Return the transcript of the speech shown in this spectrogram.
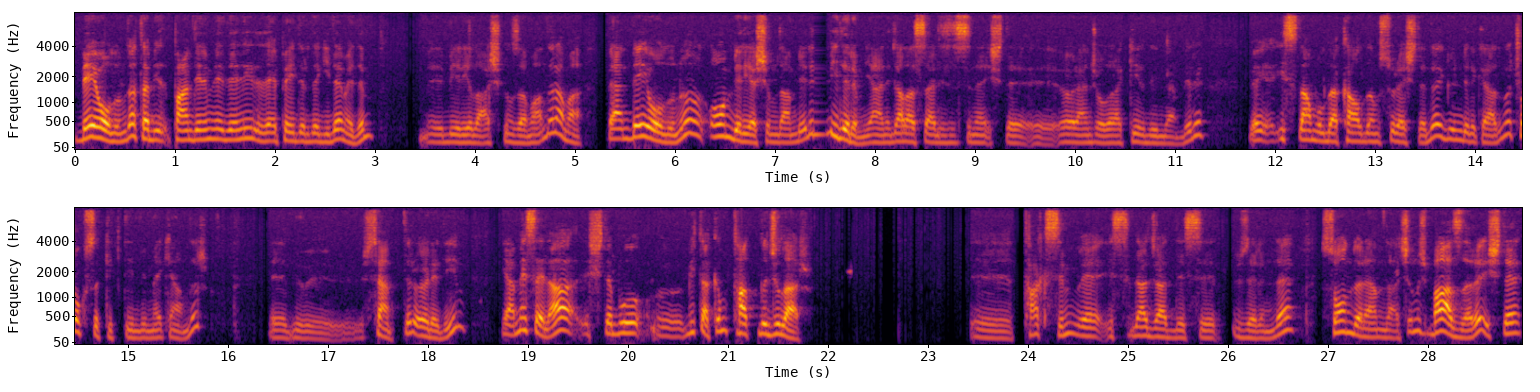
Beyoğlu'nda tabii pandemi nedeniyle de epeydir de gidemedim. E, bir yılı aşkın zamandır ama ben Beyoğlu'nu 11 yaşımdan beri bilirim. Yani Galatasaray Lisesi'ne işte e, öğrenci olarak girdiğimden beri ve İstanbul'da kaldığım süreçte de gündelik hayatımda çok sık gittiğim bir mekandır. E, bir semttir öyle diyeyim. Ya mesela işte bu e, bir takım tatlıcılar e, Taksim ve İstiklal Caddesi üzerinde son dönemde açılmış. Bazıları işte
